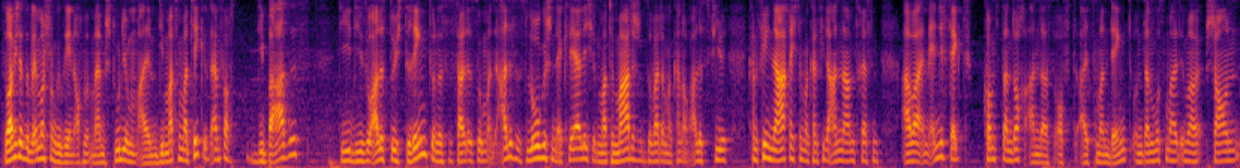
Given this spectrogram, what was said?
so habe ich das aber immer schon gesehen, auch mit meinem Studium und allem. Die Mathematik ist einfach die Basis die, die so alles durchdringt und es ist halt so, alles ist logisch und erklärlich und mathematisch und so weiter. Man kann auch alles viel, kann viel nachrechnen, man kann viele Annahmen treffen, aber im Endeffekt kommt es dann doch anders oft, als man denkt und dann muss man halt immer schauen,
